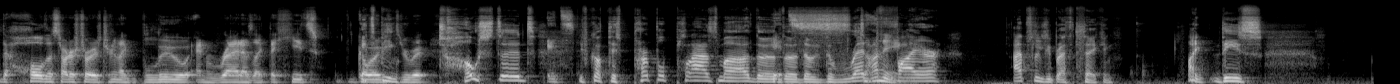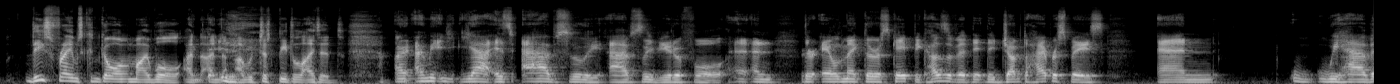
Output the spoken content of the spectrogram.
The whole of the Star Destroyer is turning like blue and red as like the heat's going through it. Toasted. It's you've got this purple plasma, the the, the, the red stunning. fire. Absolutely breathtaking. Like these these frames can go on my wall and, and I would just be delighted. I, I mean, yeah, it's absolutely, absolutely beautiful, and, and they're able to make their escape because of it. They, they jump to hyperspace, and we have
